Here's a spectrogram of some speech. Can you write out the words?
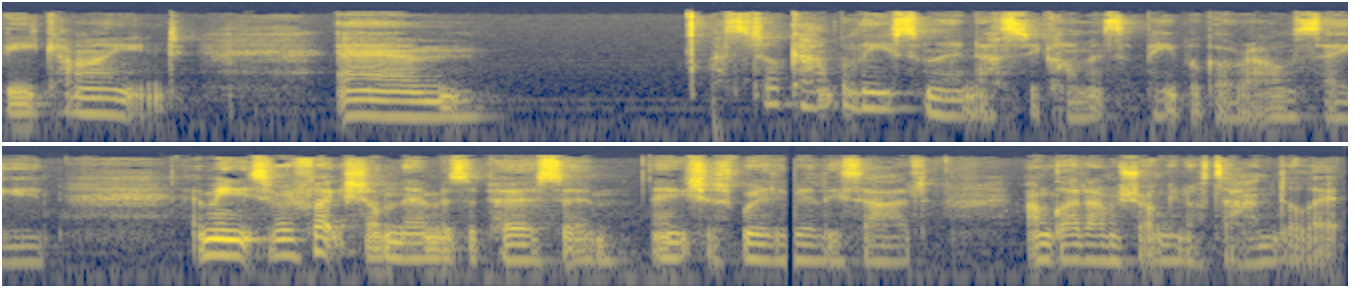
be kind, um, I still can't believe some of the nasty comments that people go around saying. I mean, it's a reflection on them as a person, and it's just really, really sad. I'm glad I'm strong enough to handle it.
